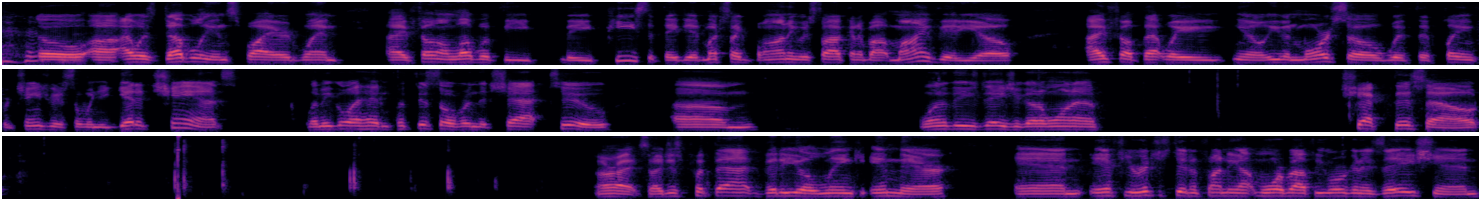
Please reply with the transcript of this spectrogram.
so uh, I was doubly inspired when I fell in love with the the piece that they did. Much like Bonnie was talking about my video, I felt that way, you know, even more so with the playing for change video. So when you get a chance, let me go ahead and put this over in the chat too. Um, one of these days, you're gonna want to check this out. All right, so I just put that video link in there. And if you're interested in finding out more about the organization,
